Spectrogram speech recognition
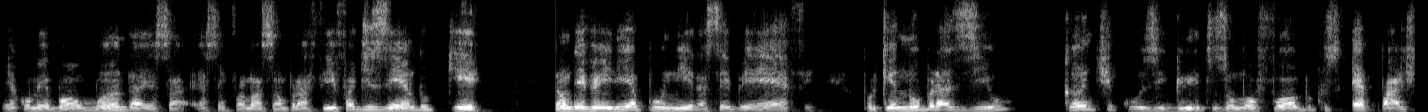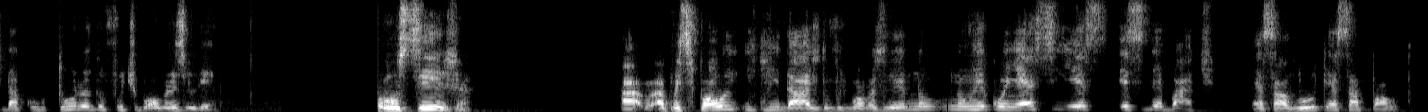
e a Comebol manda essa, essa informação para a FIFA dizendo que não deveria punir a CBF, porque no Brasil, cânticos e gritos homofóbicos é parte da cultura do futebol brasileiro. Ou seja, a, a, principal entidade do futebol brasileiro não, não reconhece esse, esse debate, essa luta e essa pauta.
